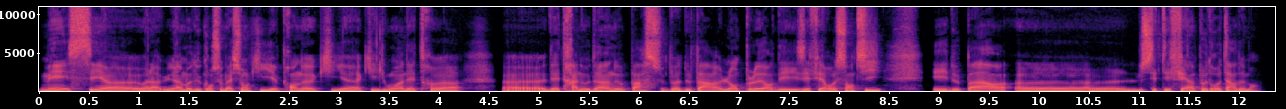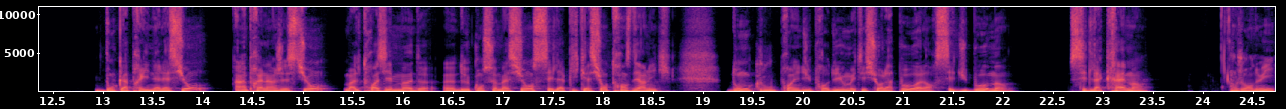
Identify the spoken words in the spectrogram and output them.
mais c'est euh, voilà un mode de consommation qui est prendre qui, euh, qui est loin d'être euh, d'être anodin de par de par l'ampleur des effets ressentis et de par cet effet un peu de retardement. Donc après inhalation, après l'ingestion, bah, le troisième mode de consommation, c'est l'application transdermique. Donc vous prenez du produit, vous mettez sur la peau. Alors c'est du baume, c'est de la crème, aujourd'hui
